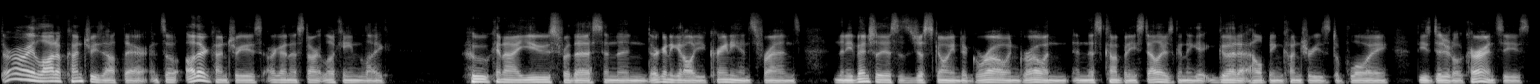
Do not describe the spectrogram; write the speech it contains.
there are a lot of countries out there. And so other countries are going to start looking like, who can I use for this? And then they're going to get all Ukrainians friends. And then eventually this is just going to grow and grow. And, and this company, Stellar, is going to get good at helping countries deploy these digital currencies.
